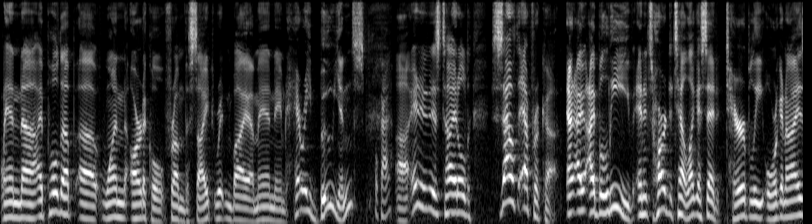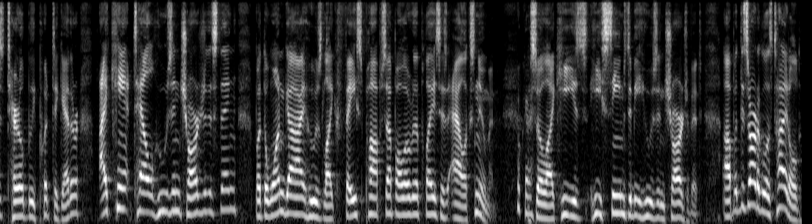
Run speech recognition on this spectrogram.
And uh, I pulled up uh, one article from the site written by a man named Harry Booyens. Okay. Uh, and it is titled South Africa. And I, I believe, and it's hard to tell, like I said, terribly organized, terribly put together. I can't tell who's in charge of this thing, but the one guy whose like face pops up all over the place is Alex Newman. Okay. So like he's he seems to be who's in charge of it. Uh, but this article is titled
